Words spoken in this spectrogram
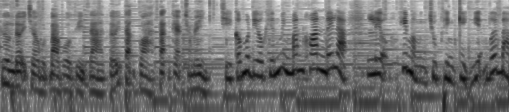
thường đợi chờ một bà phù thủy già tới tặng quà tặng kẹo cho mình Chỉ có một điều khiến mình băn khoăn đấy là liệu khi mà mình chụp hình kỷ niệm với bà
